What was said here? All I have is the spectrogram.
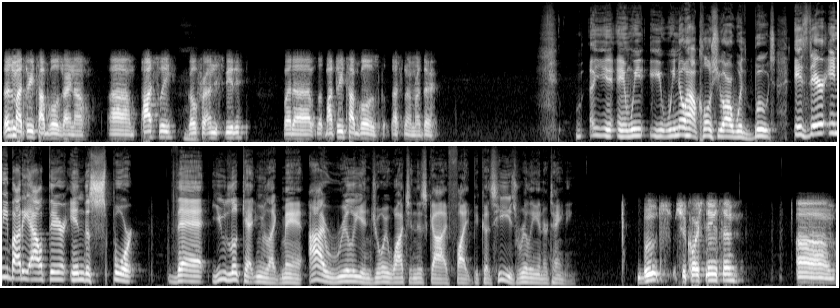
those are my three top goals right now. Um, possibly go for undisputed, but uh, my three top goals, that's them right there. And we you, we know how close you are with Boots. Is there anybody out there in the sport that you look at and you're like, man, I really enjoy watching this guy fight because he's really entertaining? Boots, Shakur Stevenson, um,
